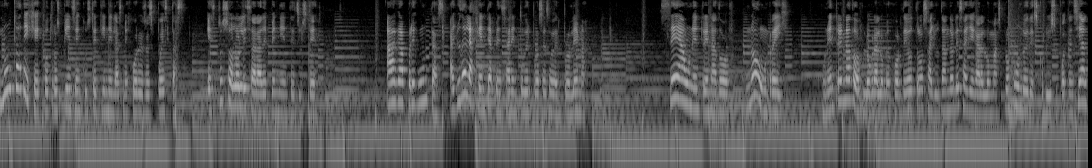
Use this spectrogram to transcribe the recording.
Nunca deje que otros piensen que usted tiene las mejores respuestas. Esto solo les hará dependientes de usted. Haga preguntas, ayuda a la gente a pensar en todo el proceso del problema. Sea un entrenador, no un rey. Un entrenador logra lo mejor de otros ayudándoles a llegar a lo más profundo y descubrir su potencial.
